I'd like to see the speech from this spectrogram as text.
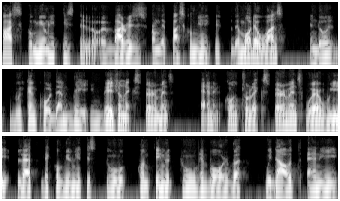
past communities, the uh, viruses from the past communities to the modern ones, and those we can call them the invasion experiments and control experiments where we let the communities to continue to evolve without any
